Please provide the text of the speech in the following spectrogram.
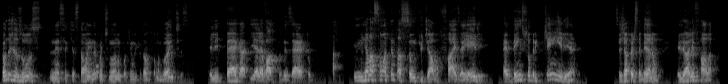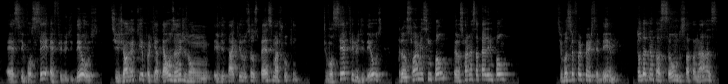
quando Jesus, nessa questão ainda continuando um pouquinho do que eu estava falando antes, ele pega e é levado para o deserto, em relação à tentação que o diabo faz a ele, é bem sobre quem ele é. Vocês já perceberam? Ele olha e fala: é, se você é filho de Deus, se joga aqui, porque até os anjos vão evitar que os seus pés se machuquem. Se você é filho de Deus, transforme isso em pão, transforme essa pedra em pão. Se você for perceber, toda a tentação do Satanás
